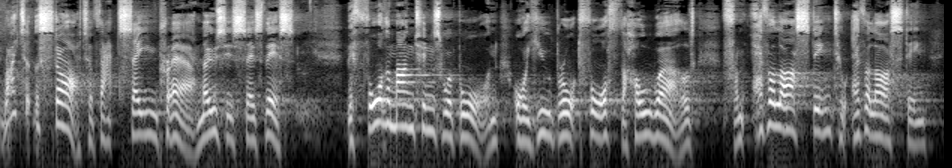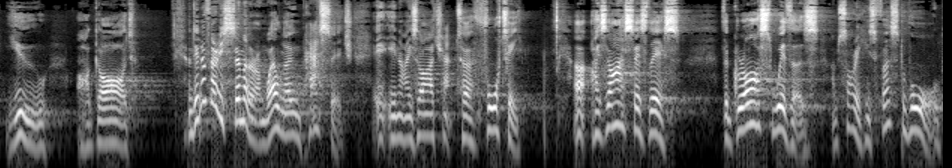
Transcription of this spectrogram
Right at the start of that same prayer, Moses says this Before the mountains were born, or you brought forth the whole world, from everlasting to everlasting, you are God. And in a very similar and well known passage in Isaiah chapter 40, uh, Isaiah says this the grass withers. I'm sorry, he's first of all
